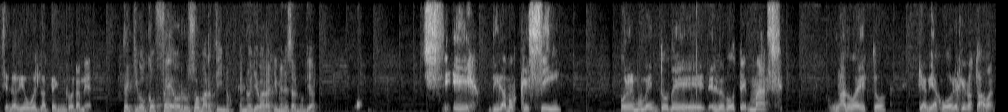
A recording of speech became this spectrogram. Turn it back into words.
se lo dio vuelta al técnico también. Se equivocó feo Russo Martino en no llevar a Jiménez al Mundial. Eh, digamos que sí, por el momento del bebote más unado a esto, que había jugadores que no estaban.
